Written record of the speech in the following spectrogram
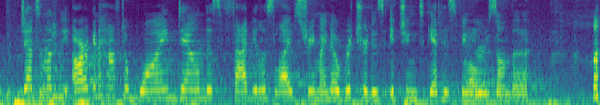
over this Gentlemen, direction. we are going to have to wind down this fabulous live stream. I know Richard is itching to get his oh. fingers on the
